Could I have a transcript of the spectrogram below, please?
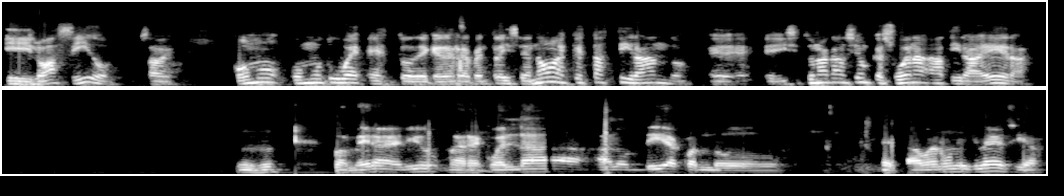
Y lo has sido, ¿sabes? ¿Cómo, ¿Cómo tú ves esto de que de repente le dice, no, es que estás tirando? Eh, eh, hiciste una canción que suena a tiraera. Pues mira, Elio, me recuerda a los días cuando estaba en una iglesia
